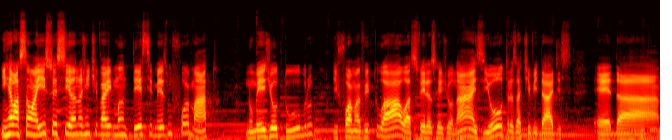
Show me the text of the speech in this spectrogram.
Em relação a isso, esse ano a gente vai manter esse mesmo formato. No mês de outubro, de forma virtual, as feiras regionais e outras atividades é, da,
